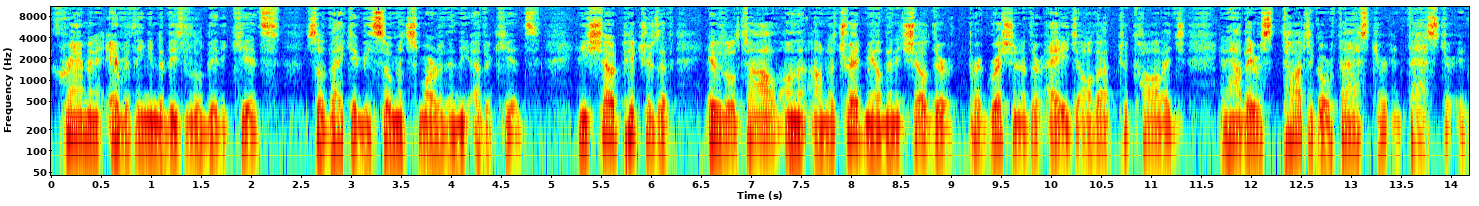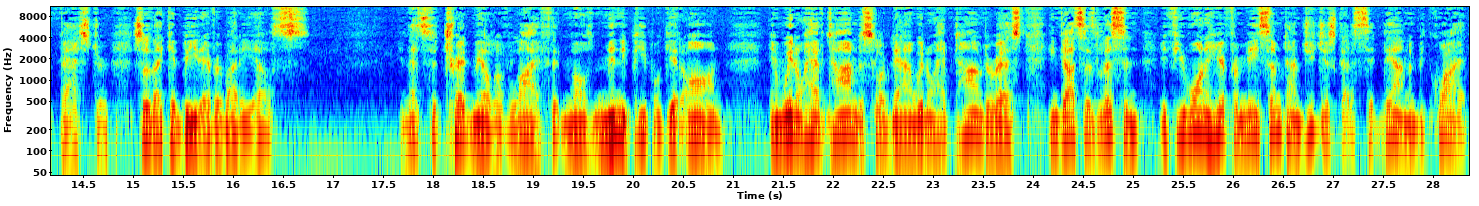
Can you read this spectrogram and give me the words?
cramming everything into these little bitty kids so they can be so much smarter than the other kids. And he showed pictures of it was a little child on the, on the treadmill. Then it showed their progression of their age all the way up to college and how they were taught to go faster and faster and faster so they could beat everybody else. And that's the treadmill of life that most many people get on. And we don't have time to slow down. We don't have time to rest. And God says, listen, if you want to hear from me, sometimes you just got to sit down and be quiet,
